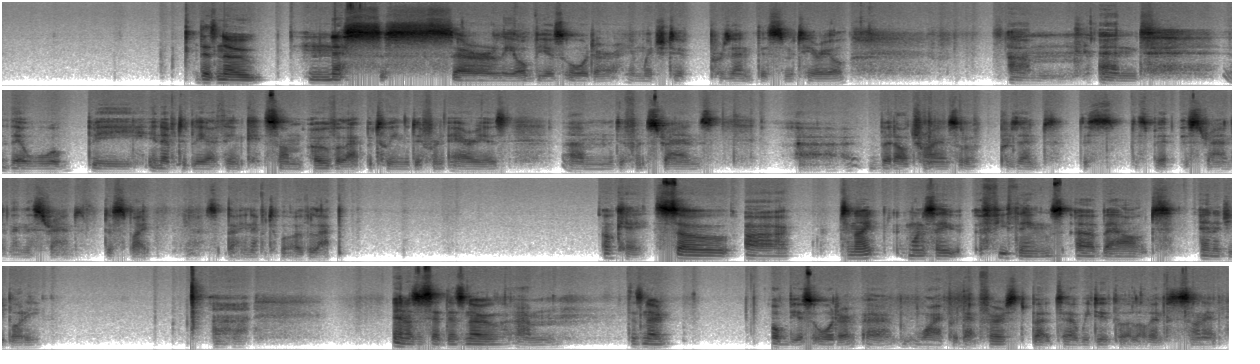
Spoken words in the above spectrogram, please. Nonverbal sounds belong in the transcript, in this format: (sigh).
there's no necessarily obvious order in which to present this material, um, and there will be inevitably, I think, some overlap between the different areas, um, the different strands. Uh, but I'll try and sort of present this this bit, this strand, and then this strand, despite you know, that inevitable overlap. Okay, so uh, tonight I want to say a few things about energy body. Uh, and as I said, there's no um, there's no obvious order uh, why I put that first, but uh, we do put a lot of emphasis on it.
